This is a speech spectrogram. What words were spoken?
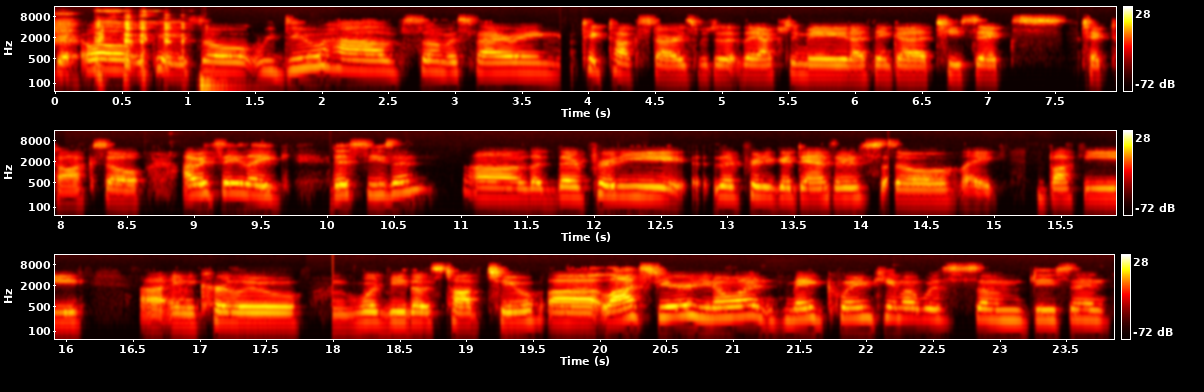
yeah, well, okay, so we do have some aspiring TikTok stars, which uh, they actually made, I think, a T6 TikTok. So I would say like this season, uh, they're pretty, they're pretty good dancers. So like Bucky, uh, Amy Curlew would be those top two. Uh, last year, you know what, Meg Quinn came up with some decent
